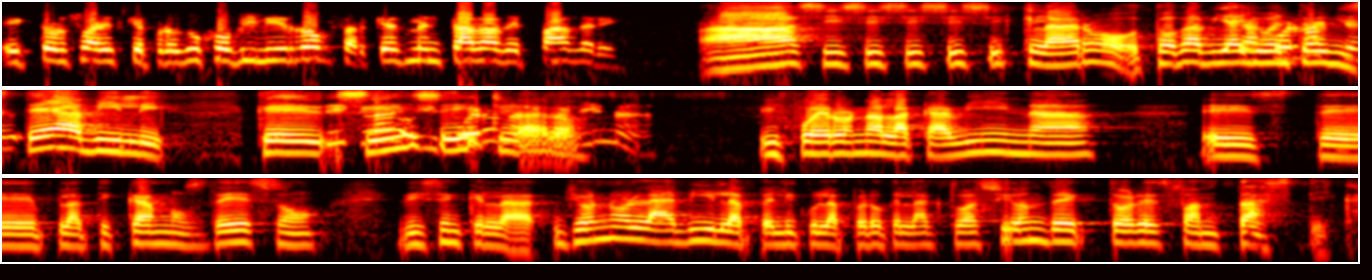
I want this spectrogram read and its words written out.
Héctor Suárez que produjo Billy Robsar, que es Mentada de Padre. Ah, sí, sí, sí, sí, sí, claro. Todavía ¿Te yo entrevisté a Billy. Que Sí, sí, claro, y fueron a la cabina. Y fueron a la cabina, este, platicamos de eso. Dicen que la, yo no la vi la película, pero que la actuación de Héctor es fantástica.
